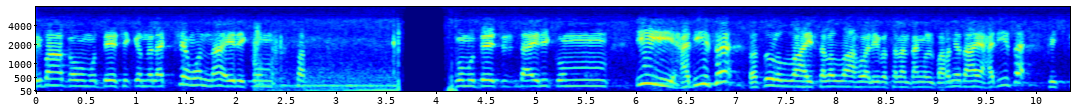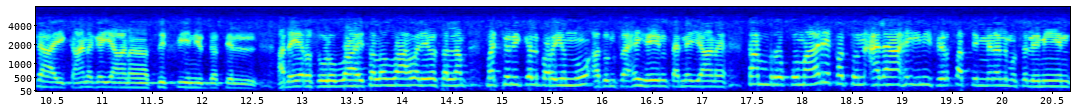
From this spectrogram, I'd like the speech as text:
വിഭാഗവും ഉദ്ദേശിക്കുന്ന ലക്ഷ്യം ഒന്നായിരിക്കും ഉദ്ദേശിച്ചിട്ടുണ്ടായിരിക്കും. ഈ ഹദീസ് റസൂലുള്ളാഹി സ്വല്ലല്ലാഹു അലൈഹി വസല്ലം തങ്ങൾ പറഞ്ഞതായ ഹദീസ് ഫിറ്റായി കാണുകയാണ് സിഫീൻ യുദ്ധത്തിൽ. അതേ റസൂലുള്ളാഹി സ്വല്ലല്ലാഹു അലൈഹി വസല്ലം മറ്റൊരിക്കൽ പറയുന്നു അതും സഹിഹയിൽ തന്നെയാണ്. മിനൽ മുസ്ലിമീൻ.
